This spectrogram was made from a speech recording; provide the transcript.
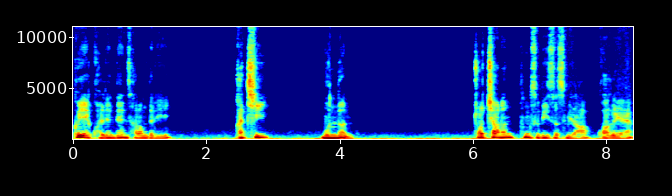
그에 관련된 사람들이 같이 묻는 좋지 않은 풍습이 있었습니다. 과거에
